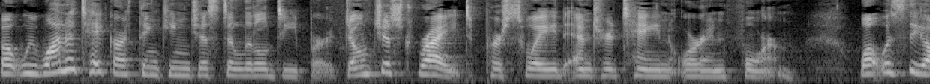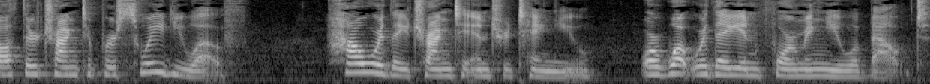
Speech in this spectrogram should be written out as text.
But we want to take our thinking just a little deeper. Don't just write, persuade, entertain, or inform. What was the author trying to persuade you of? How were they trying to entertain you? Or what were they informing you about?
